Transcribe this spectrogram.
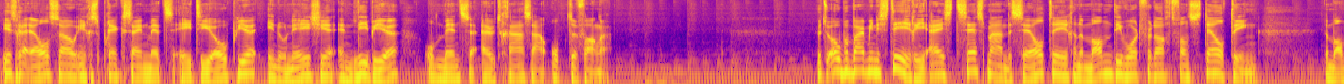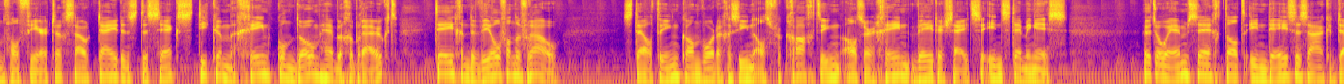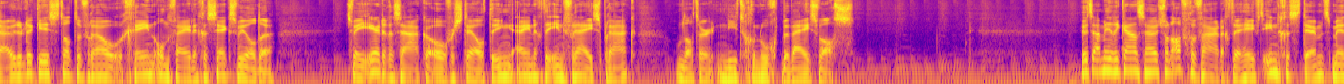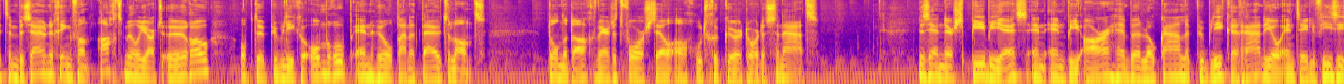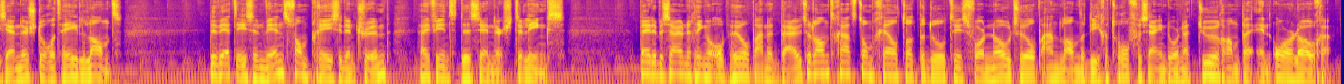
Israël zou in gesprek zijn met Ethiopië, Indonesië en Libië... om mensen uit Gaza op te vangen. Het Openbaar Ministerie eist zes maanden cel tegen een man... die wordt verdacht van stelting. De man van 40 zou tijdens de seks stiekem geen condoom hebben gebruikt... tegen de wil van de vrouw. Stelting kan worden gezien als verkrachting... als er geen wederzijdse instemming is... Het OM zegt dat in deze zaak duidelijk is dat de vrouw geen onveilige seks wilde. Twee eerdere zaken over stelting eindigden in vrijspraak... omdat er niet genoeg bewijs was. Het Amerikaanse Huis van Afgevaardigden heeft ingestemd met een bezuiniging van 8 miljard euro op de publieke omroep en hulp aan het buitenland. Donderdag werd het voorstel al goedgekeurd door de Senaat. De zenders PBS en NPR hebben lokale publieke radio- en televisiezenders door het hele land. De wet is een wens van president Trump. Hij vindt de zenders te links. Bij de bezuinigingen op hulp aan het buitenland gaat het om geld dat bedoeld is voor noodhulp aan landen die getroffen zijn door natuurrampen en oorlogen.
